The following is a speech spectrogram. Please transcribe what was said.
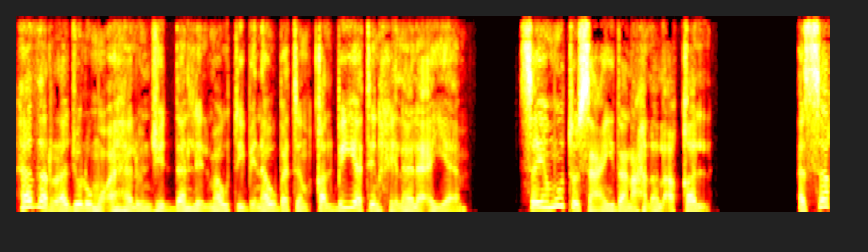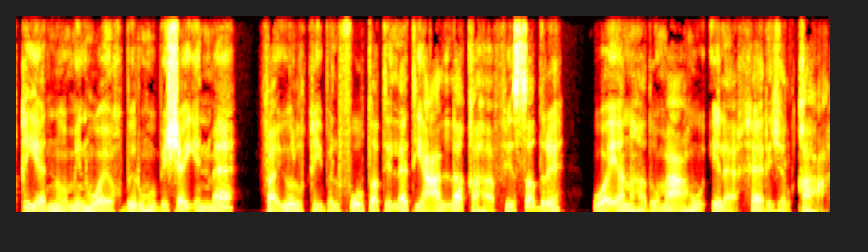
هذا الرجل مؤهل جدا للموت بنوبة قلبية خلال أيام. سيموت سعيدا على الأقل الساقي يدنو منه ويخبره بشيء ما فيلقي بالفوطة التي علقها في صدره وينهض معه إلى خارج القاعة.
